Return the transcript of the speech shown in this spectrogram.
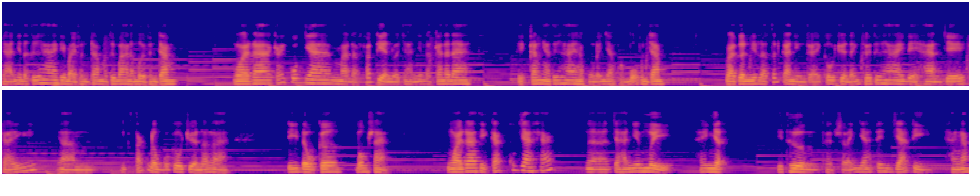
Chẳng như là thứ hai thì 7% và thứ ba là 10% ngoài ra các quốc gia mà đã phát triển rồi chẳng hạn như là Canada thì căn nhà thứ hai họ cũng đánh giá khoảng 4% và gần như là tất cả những cái câu chuyện đánh thuế thứ hai để hạn chế cái um, tác động của câu chuyện đó là đi đầu cơ bất động sản ngoài ra thì các quốc gia khác à, chẳng hạn như Mỹ hay Nhật thì thường sẽ đánh giá trên giá trị hàng năm.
